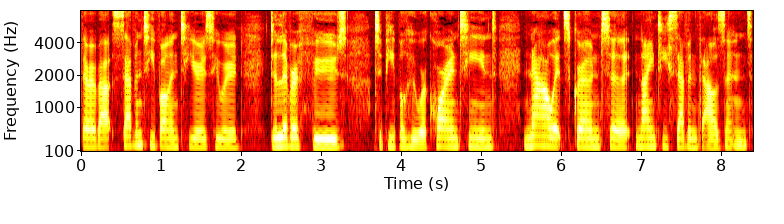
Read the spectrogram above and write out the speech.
There were about 70 volunteers who would deliver food to people who were quarantined. Now it's grown to 97,000.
